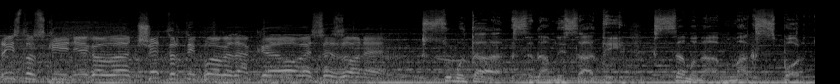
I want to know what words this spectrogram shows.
Ristovski, njegov četvrti pogodak ove sezone. Subota, 17 sati, samo na Max Sportu.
